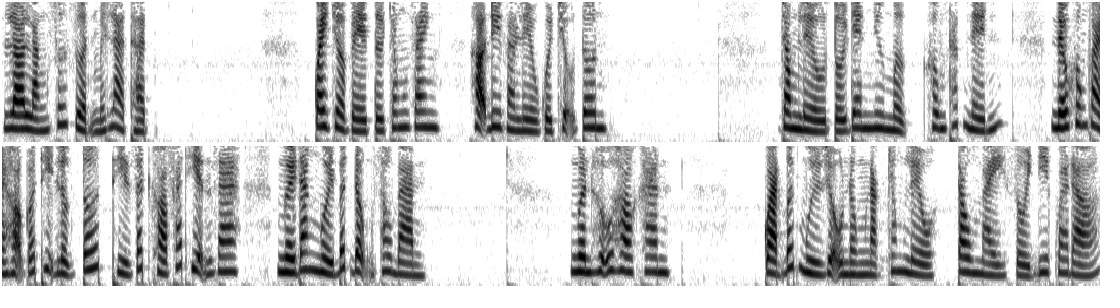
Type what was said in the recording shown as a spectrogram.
lo lắng sốt ruột mới là thật. Quay trở về từ trong danh, họ đi vào lều của Triệu Tôn. Trong lều tối đen như mực, không thắp nến. Nếu không phải họ có thị lực tốt thì rất khó phát hiện ra người đang ngồi bất động sau bàn. Nguyên hữu ho khan, quạt bớt mùi rượu nồng nặc trong lều, cau mày rồi đi qua đó.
